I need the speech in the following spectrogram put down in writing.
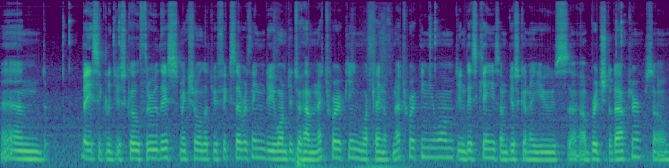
and basically just go through this, make sure that you fix everything. Do you want it to have networking? What kind of networking you want? In this case, I'm just gonna use uh, a bridged adapter. So,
